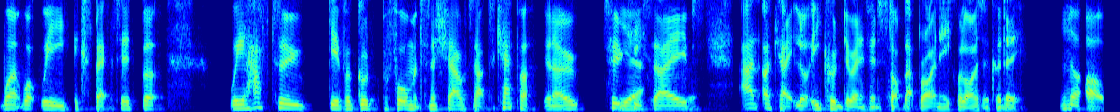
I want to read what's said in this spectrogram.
weren't what we expected, but we have to give a good performance and a shout out to Kepa. You know, two Yeah. key saves, and okay, look, he couldn't do anything to stop that Brighton equaliser, could he? No, oh,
